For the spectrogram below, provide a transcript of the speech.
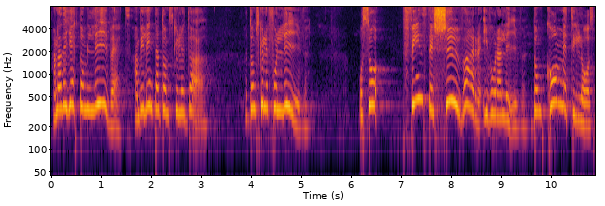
Han hade gett dem livet. Han ville inte att de skulle dö. Att de skulle få liv. Och så finns det tjuvar i våra liv. De kommer till oss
